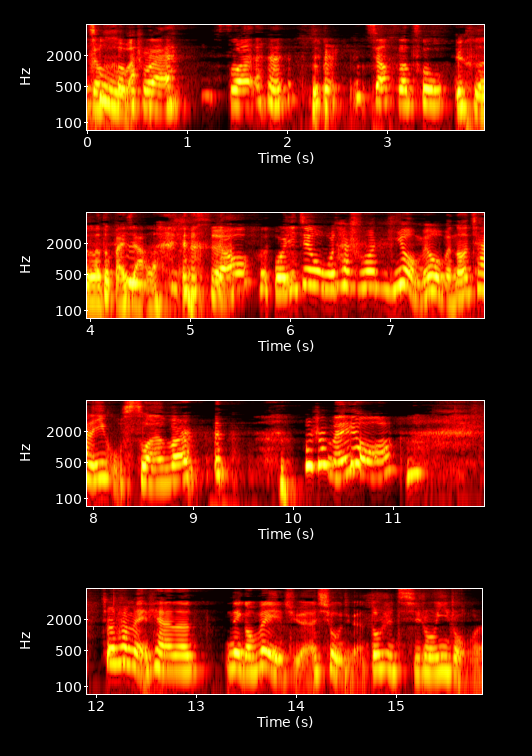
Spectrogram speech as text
就喝不出来酸，就是像喝醋。别喝了，都白瞎了。然后我一进屋，他说你有没有闻到家里一股酸味儿？我说没有啊，就是他每天的那个味觉、嗅觉都是其中一种味儿，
